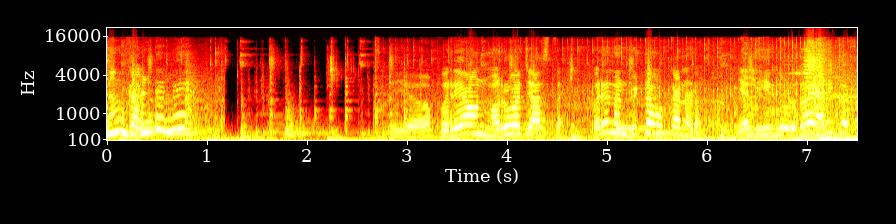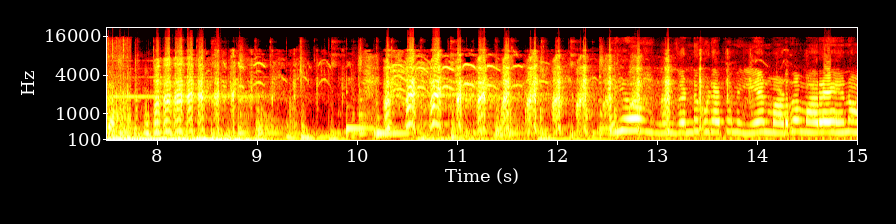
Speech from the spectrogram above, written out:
ನನ್ ಗಂಡಲ್ಲಿ? ಅಯ್ಯೋ ಬರೇ ಅವನ್ ಮರುವ ಜಾಸ್ತ. ಬರೇ ನನ್ ಬಿಟ್ಟ ಹೊಕ್ಕ ನೋಡ. ಎಲ್ಲಿ ಹಿಂದ್ ಉಳ್ದ ಯಾರಿಗ್ ಗೊತ್ತ ಅಯ್ಯೋ ನನ್ ಗಂಡ ಕುಡಿಯತನ ಏನ್ ಮಾಡ್ದ ಮಾರ ಏನೋ.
